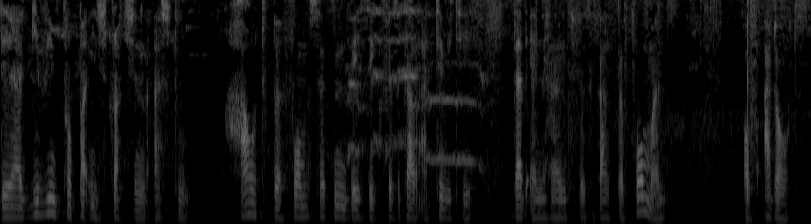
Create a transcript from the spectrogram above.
they are giving proper instruction as to how to perform certain basic physical activities that enhance physical performance of adults,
